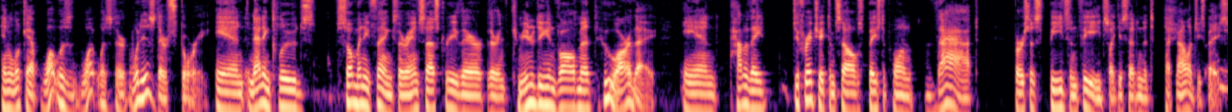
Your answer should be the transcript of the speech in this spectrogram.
and look at what was what was their what is their story, and and that includes so many things their ancestry, their, their community involvement. Who are they? And how do they differentiate themselves based upon that versus feeds and feeds, like you said, in the t- technology space?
